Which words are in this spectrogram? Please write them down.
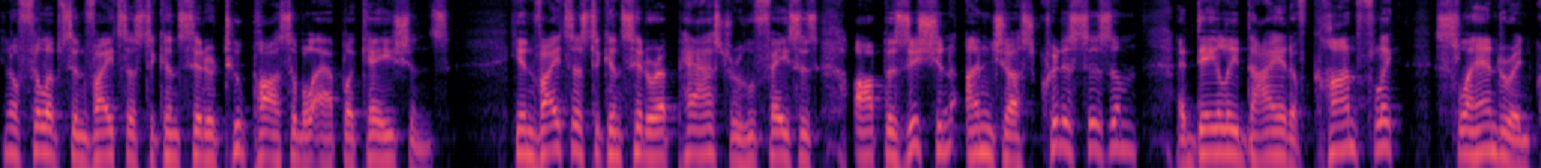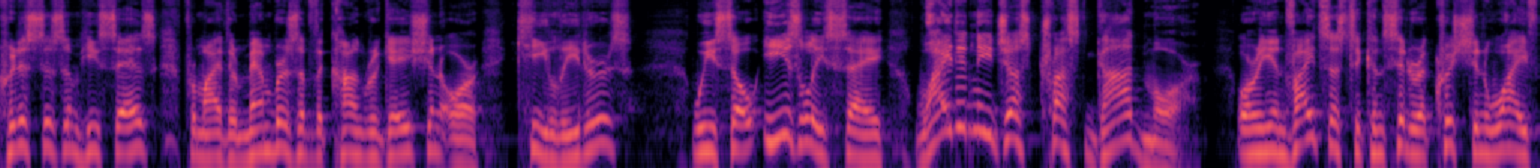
You know, Phillips invites us to consider two possible applications. He invites us to consider a pastor who faces opposition, unjust criticism, a daily diet of conflict, slander, and criticism, he says, from either members of the congregation or key leaders. We so easily say, why didn't he just trust God more? Or he invites us to consider a Christian wife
